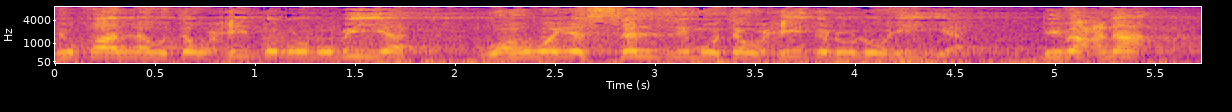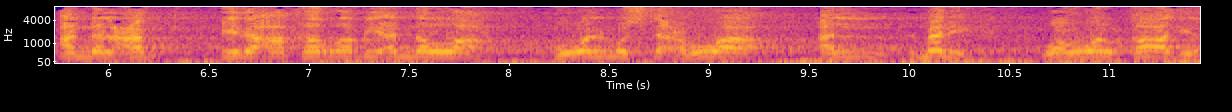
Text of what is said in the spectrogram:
يقال له توحيد الربوبية وهو يستلزم توحيد الألوهية. بمعنى أن العبد إذا أقر بأن الله هو المستع هو الملك وهو القادر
